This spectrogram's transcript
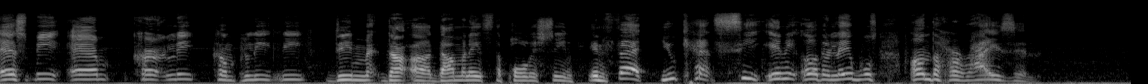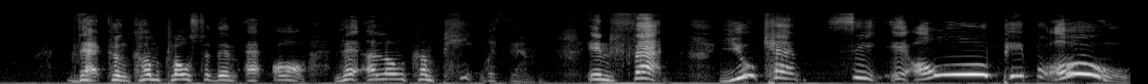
SBM currently completely uh, dominates the Polish scene. In fact, you can't see any other labels on the horizon that can come close to them at all, let alone compete with them. In fact, you can't see it. Oh, people. Oh,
